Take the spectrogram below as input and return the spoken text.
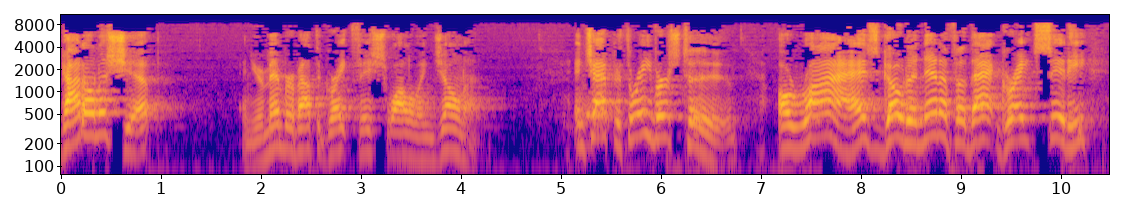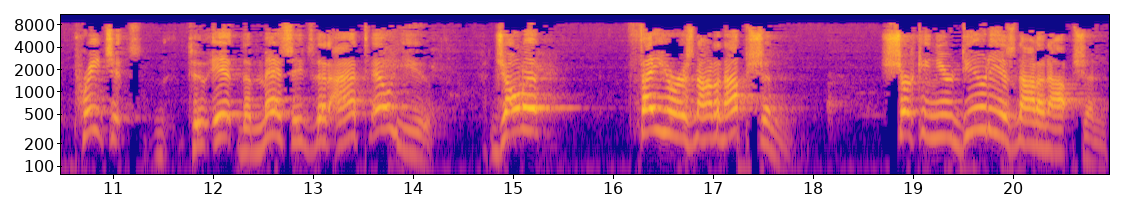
got on a ship, and you remember about the great fish swallowing Jonah. In chapter 3, verse 2, arise, go to Nineveh, that great city, preach it to it the message that I tell you. Jonah, failure is not an option. Shirking your duty is not an option.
